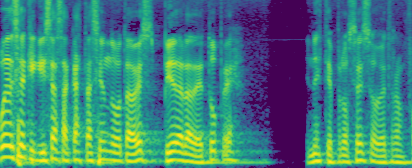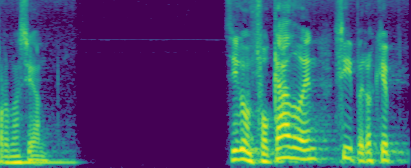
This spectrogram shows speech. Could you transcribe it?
Puede ser que quizás acá está haciendo otra vez piedra de tope en este proceso de transformación. Sigo enfocado en, sí, pero es que...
